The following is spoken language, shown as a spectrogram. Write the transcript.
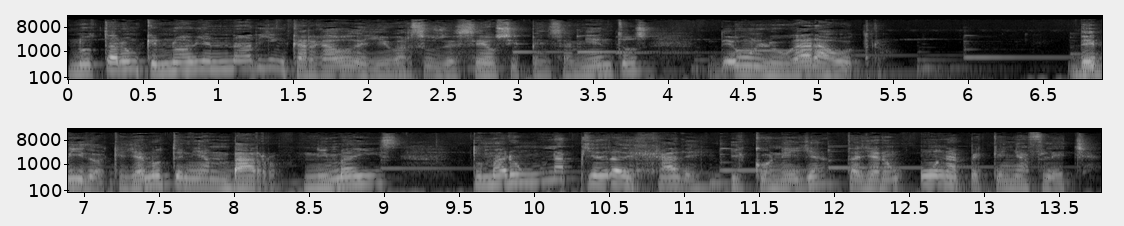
notaron que no había nadie encargado de llevar sus deseos y pensamientos de un lugar a otro. Debido a que ya no tenían barro ni maíz, tomaron una piedra de jade y con ella tallaron una pequeña flecha.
